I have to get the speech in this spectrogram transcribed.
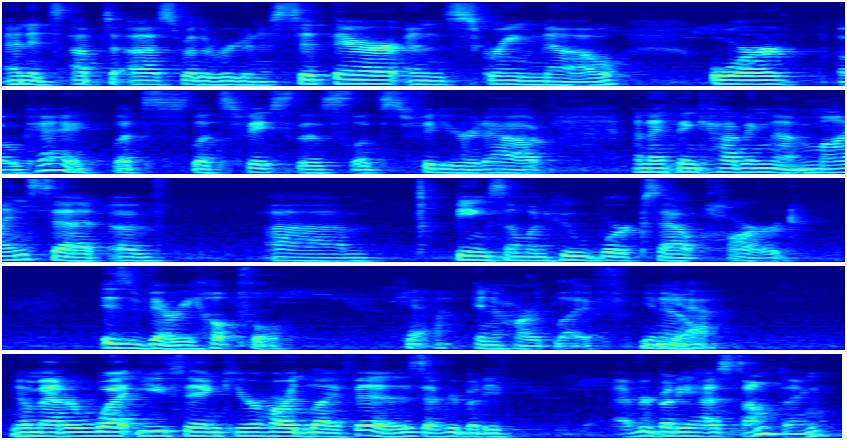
And it's up to us whether we're going to sit there and scream no or okay, let's let's face this, let's figure it out. And I think having that mindset of um, being someone who works out hard is very helpful Yeah. in a hard life, you know. Yeah. No matter what you think your hard life is, everybody everybody has something.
